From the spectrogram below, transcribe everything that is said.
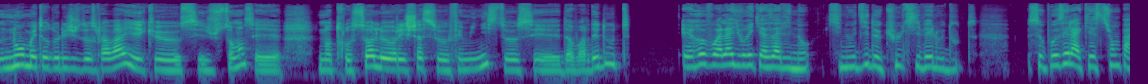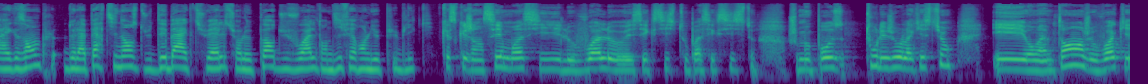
nos méthodologies de travail et que c'est justement c'est notre seule richesse féministe, c'est d'avoir des doutes. Et revoilà Yuri Casalino qui nous dit de cultiver le doute, se poser la question, par exemple, de la pertinence du débat actuel sur le port du voile dans différents lieux publics. Qu'est-ce que j'en sais, moi, si le voile est sexiste ou pas sexiste? Je me pose tous les jours la question. Et en même temps, je vois que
